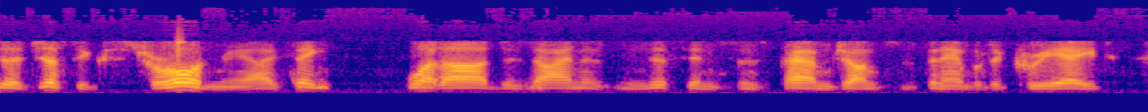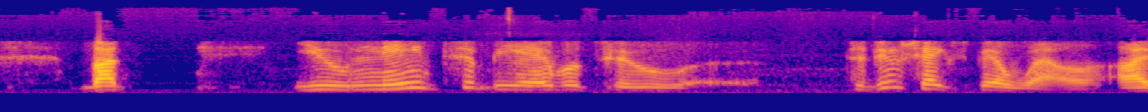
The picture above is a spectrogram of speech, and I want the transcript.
uh, just extraordinary. I think what our designers, in this instance, Pam Johnson, has been able to create. But you need to be able to to do Shakespeare well. I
